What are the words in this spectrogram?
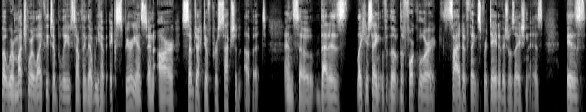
but we're much more likely to believe something that we have experienced in our subjective perception of it. And so that is like you're saying, the, the folkloric side of things for data visualization is, is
